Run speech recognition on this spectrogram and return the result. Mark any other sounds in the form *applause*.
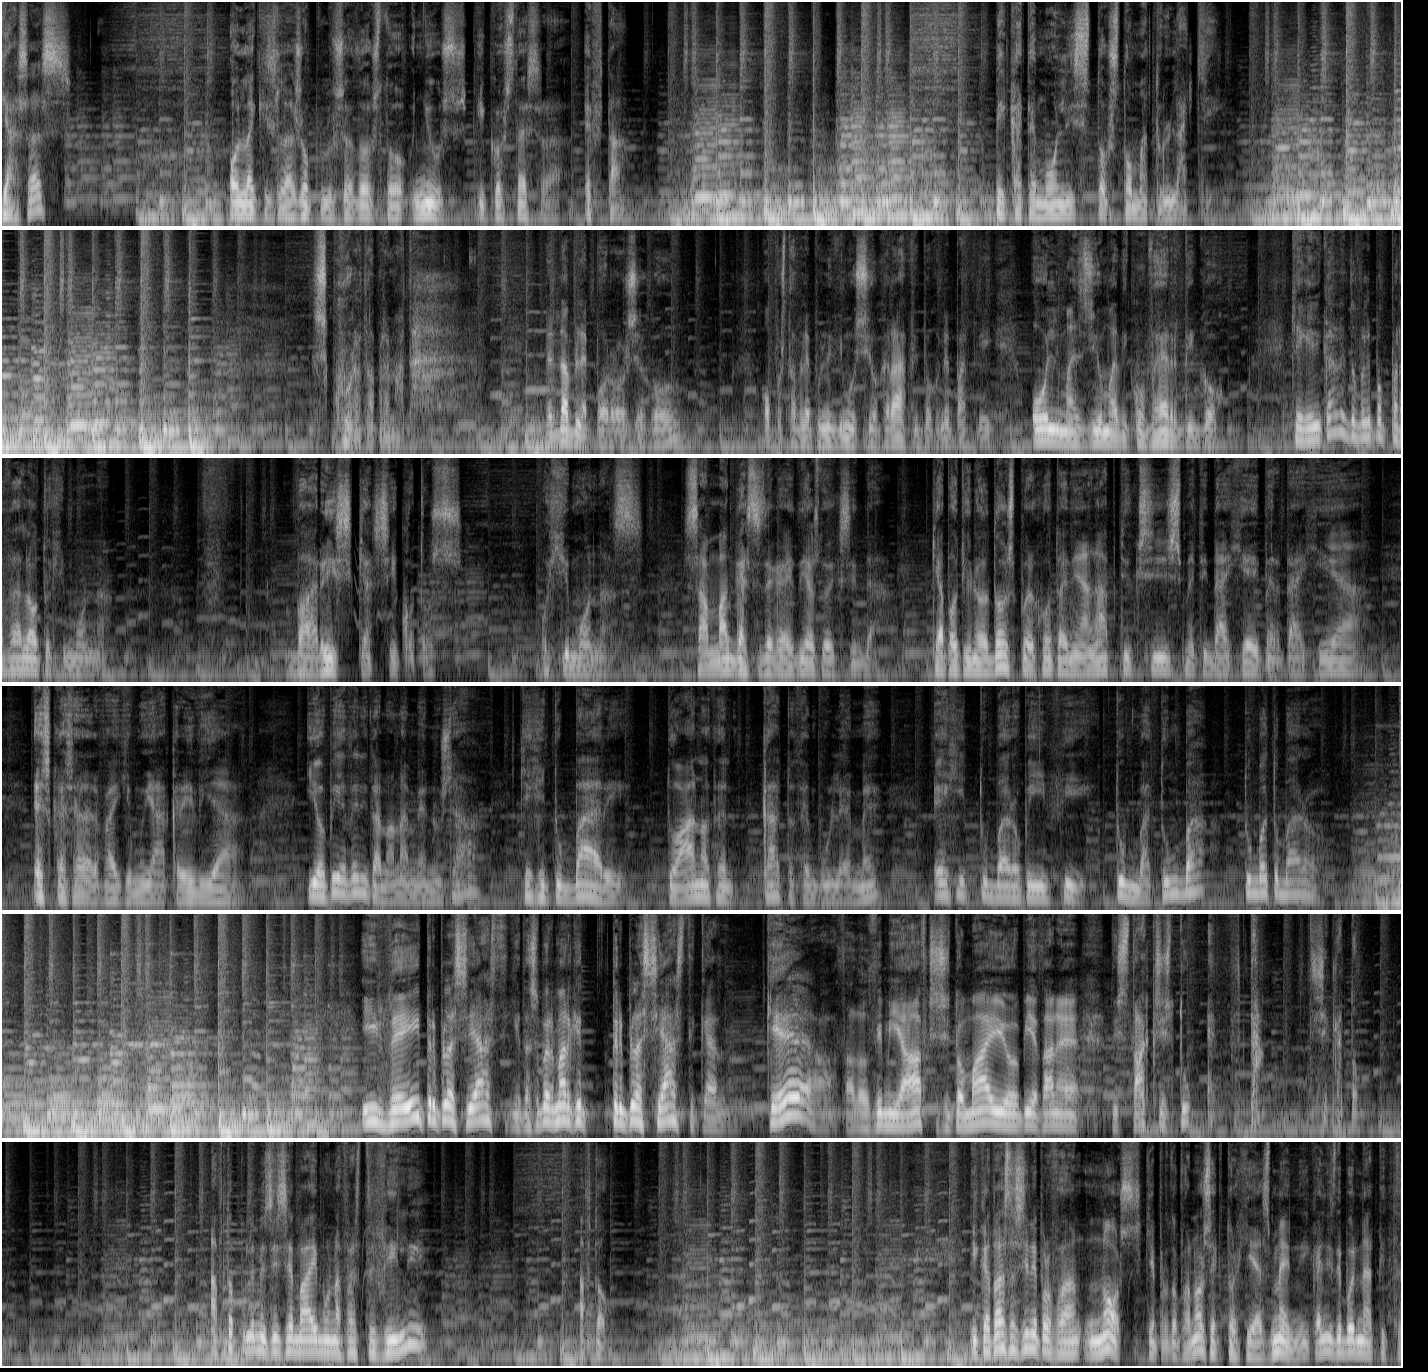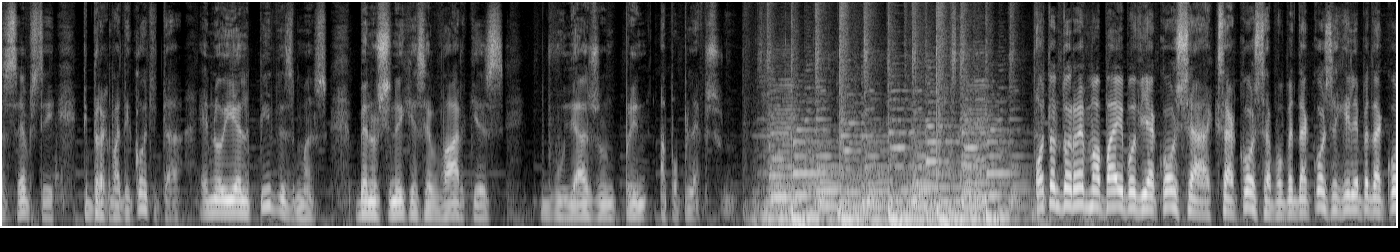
Γεια σας. Ο Λάκης Λαζόπουλος εδώ στο News 24-7. Μπήκατε μόλις στο στοματουλάκι. Σκούρα τα πράγματα. Δεν τα βλέπω ροζ εγώ, όπως τα βλέπουν οι δημοσιογράφοι που έχουν πάθει όλοι μαζί ομαδικό βέρντιγκο. Και γενικά δεν το βλέπω παρδαλό το χειμώνα. Βαρύς και ασήκωτος ο χειμώνας, σαν μάγκα της δεκαετίας του 60. Και από την οδός που ερχόταν η ανάπτυξης με την ταχεία υπερταχεία, έσκασε αδερφάκι μου η ακρίβεια, η οποία δεν ήταν αναμένουσα και έχει τουμπάρει το άνωθεν κάτωθεν που λέμε, έχει τουμπαροποιηθεί. Τούμπα τούμπα, τούμπα τουμπαρό. Η ΔΕΗ τριπλασιάστηκε, τα σούπερ μάρκετ τριπλασιάστηκαν και θα δοθεί μια αύξηση το Μάιο η οποία θα είναι της τάξης του 7%. Αυτό που λέμε ζήσε Μάη μου να φας τριφύλι, αυτό. Η κατάσταση είναι προφανώς και πρωτοφανώς εκτροχιασμένη. Κανείς δεν μπορεί να αντιθασεύσει την πραγματικότητα, ενώ οι ελπίδες μας μπαίνουν συνέχεια σε βάρκες που βουλιάζουν πριν αποπλέψουν. Όταν το ρεύμα πάει από 200, 600, από 500,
